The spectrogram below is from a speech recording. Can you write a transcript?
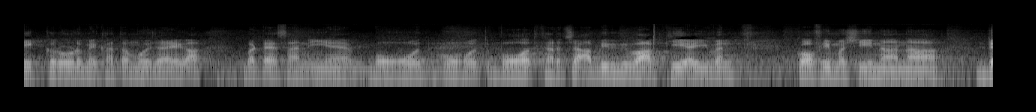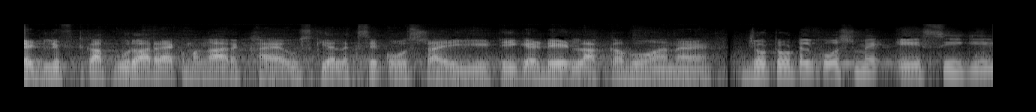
एक करोड़ में ख़त्म हो जाएगा बट ऐसा नहीं है। बहुत बहुत बहुत खर्चा। अभी भी बाकी है इवन कॉफ़ी मशीन आना डेडलिफ्ट का पूरा रैक मंगा रखा है, उसकी अलग से कोस्ट आएगी, ठीक है, डेढ़ लाख का वो आना है। जो टोटल कोस्ट में एसी की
